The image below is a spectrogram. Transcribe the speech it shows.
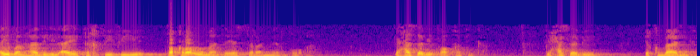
أيضا هذه الآية تخفي في فاقرأوا ما تيسر من القرآن بحسب طاقتك. بحسب إقبالك.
